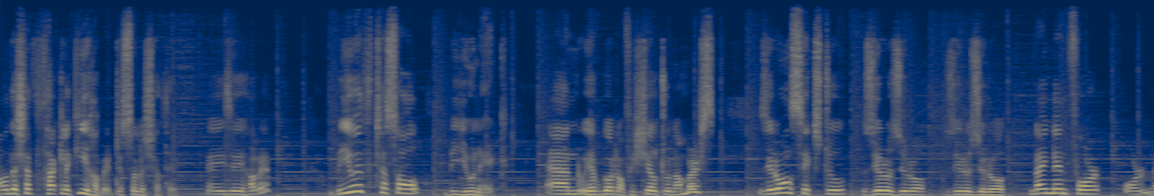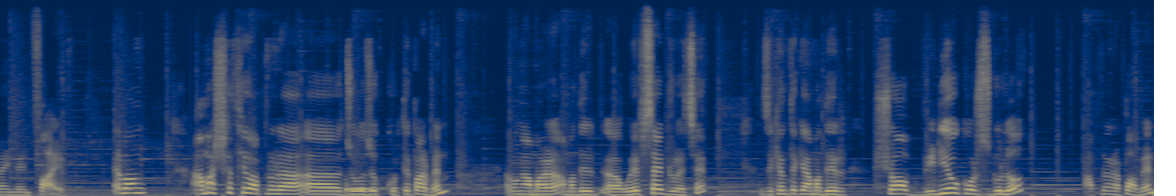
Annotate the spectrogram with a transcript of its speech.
আমাদের সাথে থাকলে কি হবে? টেসলের সাথে। এই যে হবে। Be with TESL be unique and we have got official two numbers zero one six two zero zero zero zero nine nine four or nine nine five এবং আমার সাথেও আপনারা যোগাযোগ করতে পারবেন। এবং আমার, আমাদের ওয়েবসাইট রয়েছে, যেখান থেকে আমাদের সব ভিডিও কোর্সগুলো আপনারা পাবেন।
